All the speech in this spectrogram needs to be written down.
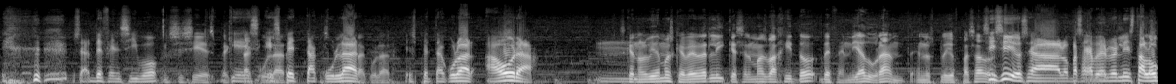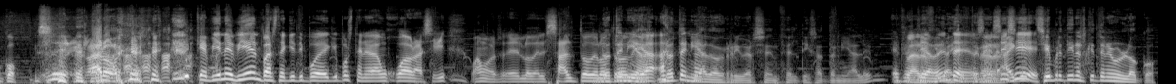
o sea, defensivo. Sí, sí, Que es espectacular. espectacular. espectacular. Espectacular. Ahora. Es que no olvidemos que Beverly, que es el más bajito, defendía a Durant en los playoffs pasados. Sí, sí, o sea, lo que pasa es que Beverly está loco. claro. que viene bien para este tipo de equipos tener a un jugador así. Vamos, eh, lo del salto del no, otro tenía, día. no tenía Doc Rivers en Celtics a Tony Allen. Efectivamente, sí, hay sí, que- sí. siempre tienes que tener un loco.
